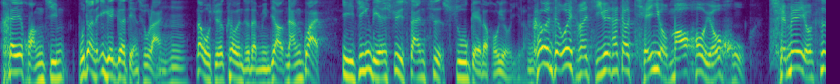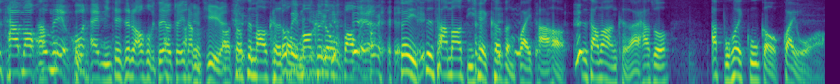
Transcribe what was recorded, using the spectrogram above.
黑黄金，不断的一个一个点出来，那我觉得柯文哲的民调，难怪已经连续三次输给了侯友谊了。柯文哲为什么急？因为他叫前有猫后有虎。前面有四叉猫，后面有郭台铭，这只老虎真要追上去了。哦，都是猫科动物，都被猫科动物包围了。所以四叉猫的确柯粉怪他哈，四叉猫很可爱。他说啊，不会 Google 怪我，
